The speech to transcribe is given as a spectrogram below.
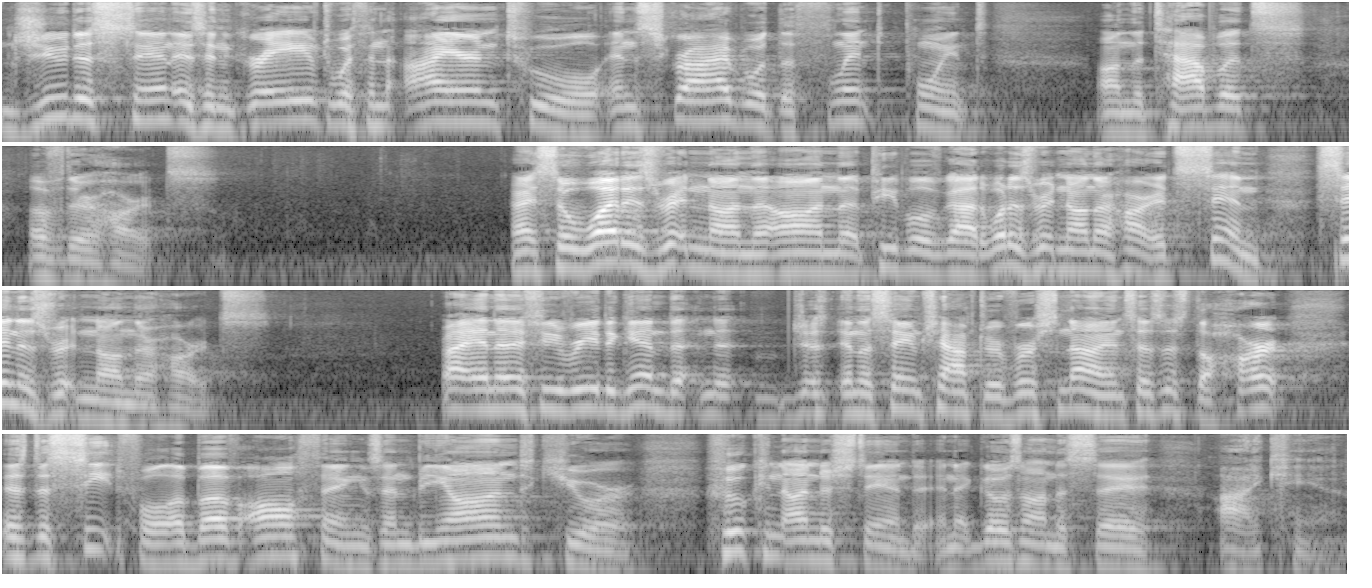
Judah's sin is engraved with an iron tool, inscribed with the flint point on the tablets of their hearts. All right, so what is written on the, on the people of God? What is written on their heart? It's sin. Sin is written on their hearts. Right, and then if you read again just in the same chapter, verse 9 says this The heart is deceitful above all things and beyond cure. Who can understand it? And it goes on to say, I can.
